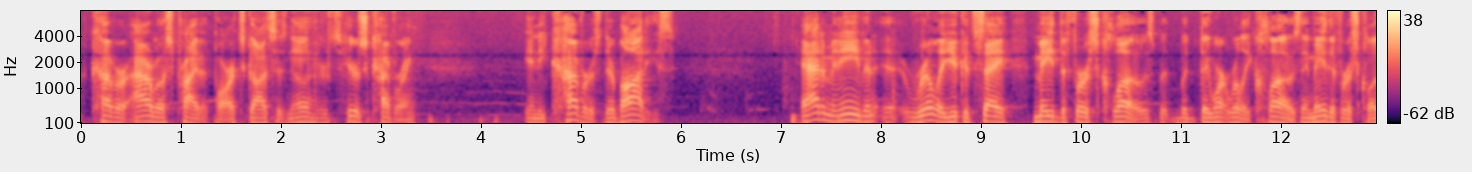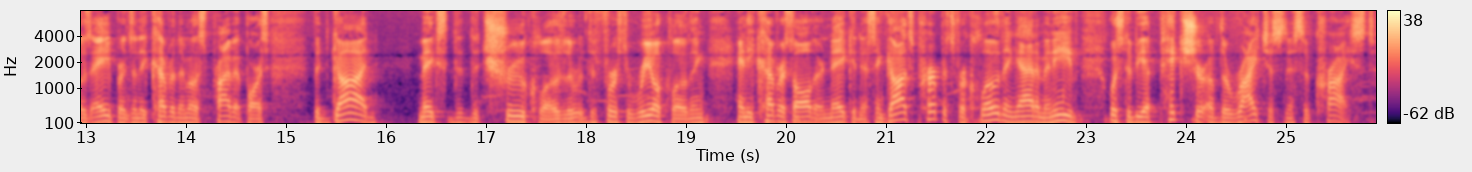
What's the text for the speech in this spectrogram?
I cover our most private parts. God says, no, here's, here's covering. And He covers their bodies. Adam and Eve, uh, really, you could say, made the first clothes, but, but they weren't really clothes. They made the first clothes, aprons, and they covered their most private parts. But God makes the, the true clothes, the, the, first real clothing, and he covers all their nakedness. And God's purpose for clothing Adam and Eve was to be a picture of the righteousness of Christ.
